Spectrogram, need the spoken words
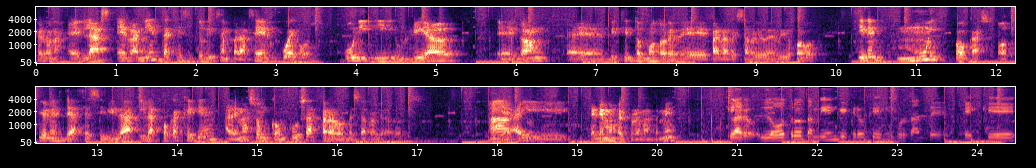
perdona, eh, las herramientas que se utilizan para hacer juegos, Unity, Unreal, eh, Gong, distintos motores para desarrollo de videojuegos, tienen muy pocas opciones de accesibilidad y las pocas que tienen además son confusas para los desarrolladores. y ah. ahí tenemos el problema también. Claro, lo otro también que creo que es importante es que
